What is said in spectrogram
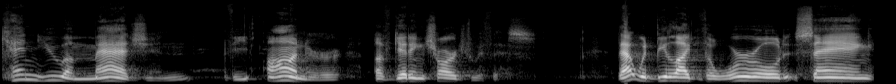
Can you imagine the honor of getting charged with this? That would be like the world saying,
